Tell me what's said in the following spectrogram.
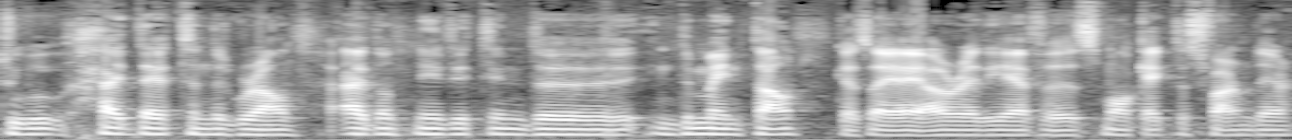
to hide that underground. I don't need it in the in the main town because I already have a small cactus farm there.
